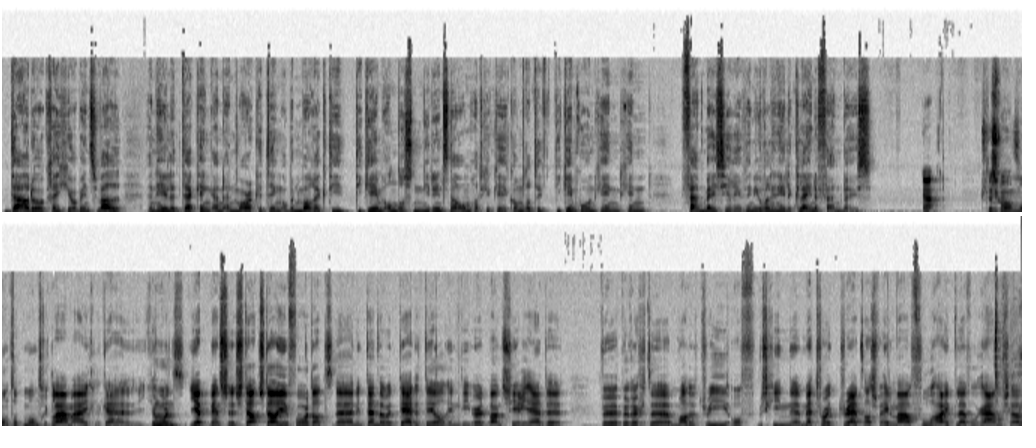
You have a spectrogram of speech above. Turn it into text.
daardoor krijg je opeens wel een hele dekking en, en marketing op een markt die die game anders niet eens naar om had gekeken, omdat die, die game gewoon geen, geen fanbase hier heeft. In ieder geval een hele kleine fanbase. Ja, het is gewoon mond-op-mond reclame eigenlijk. Hè? Je Mhm. hoort, je hebt mensen, stel, stel je voor dat eh, Nintendo het derde deel in die Earthbound-serie, hè, de be- beruchte Mother 3 of misschien eh, Metroid Dread als we helemaal full hype level gaan of zo,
